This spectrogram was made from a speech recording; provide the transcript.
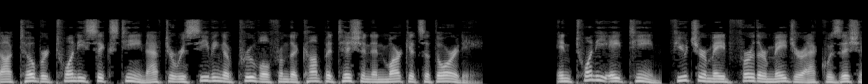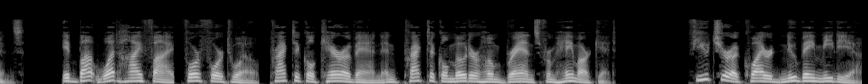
October 2016 after receiving approval from the Competition and Markets Authority. In 2018, Future made further major acquisitions. It bought What Hi-Fi, FourFourTwo, Practical Caravan and Practical Motorhome brands from Haymarket. Future acquired NewBay Media,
